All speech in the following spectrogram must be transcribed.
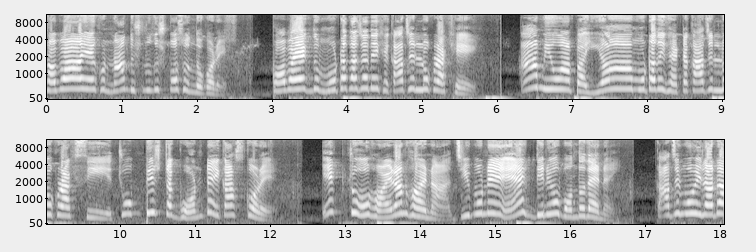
সবাই এখন না দুষ নুদুষ পছন্দ করে। সবাই একদম মোটা তাজা দেখে কাজের লোক রাখে। আমিও আপা, ইয়া মোটা দেখে একটা কাজের লোক রাখছি। চব্বিশটা ঘন্টায় কাজ করে। একটু হয়রান হয় না, জীবনে একদিনেও বন্ধ দেয় নাই। কাজের মহিলাটা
